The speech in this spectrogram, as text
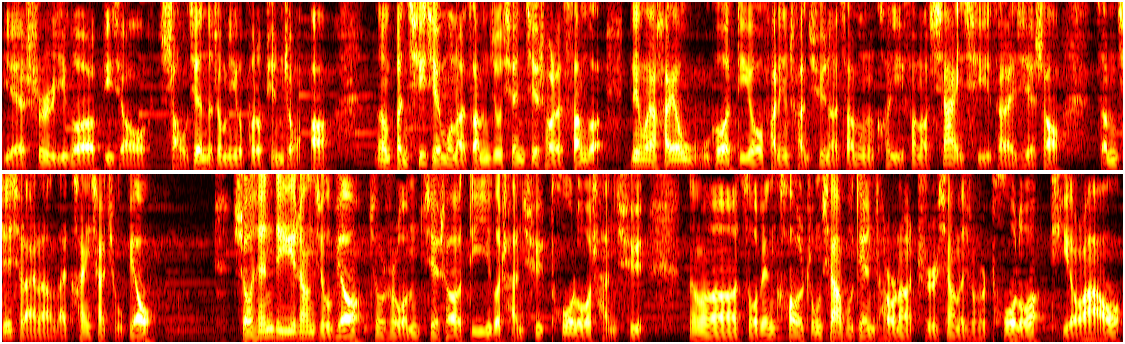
也是一个比较少见的这么一个葡萄品种啊。那么本期节目呢，咱们就先介绍这三个，另外还有五个地欧法定产区呢，咱们可以放到下一期再来介绍。咱们接下来呢来看一下酒标。首先，第一张酒标就是我们介绍第一个产区托罗产区。那么左边靠中下部箭头呢，指向的就是托罗 T O R O，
